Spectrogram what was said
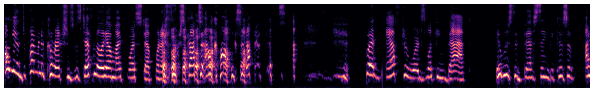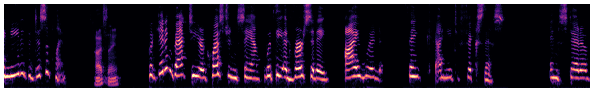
Oh, yeah. The Department of Corrections was definitely on my fourth step when I first got to Alcoholics Anonymous. but afterwards, looking back, it was the best thing because of I needed the discipline. I see. But getting back to your question, Sam, with the adversity, I would think I need to fix this instead of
